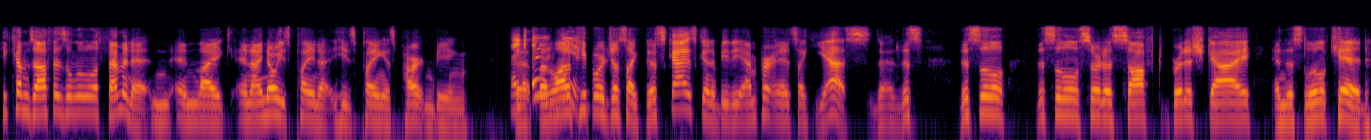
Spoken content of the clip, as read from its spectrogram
He comes off as a little effeminate and, and like and I know he's playing a, he's playing his part and being Like, but, but a lot of people are just like, this guy's gonna be the emperor, and it's like, yes, the, this this little this little sort of soft British guy and this little kid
